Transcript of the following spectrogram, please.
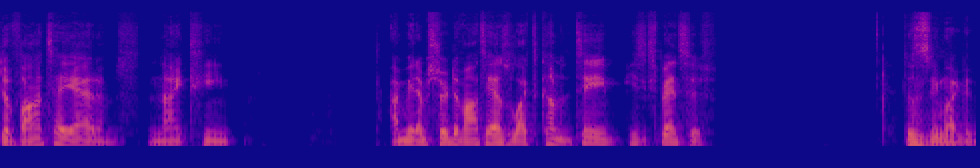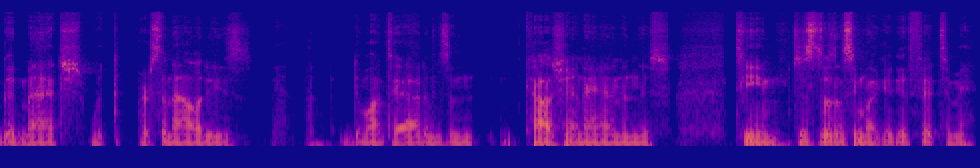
Davante Adams? 19. I mean, I'm sure Davante Adams would like to come to the team. He's expensive. Doesn't seem like a good match with the personalities. Davante Adams and Kyle Shanahan and this team just doesn't seem like a good fit to me.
